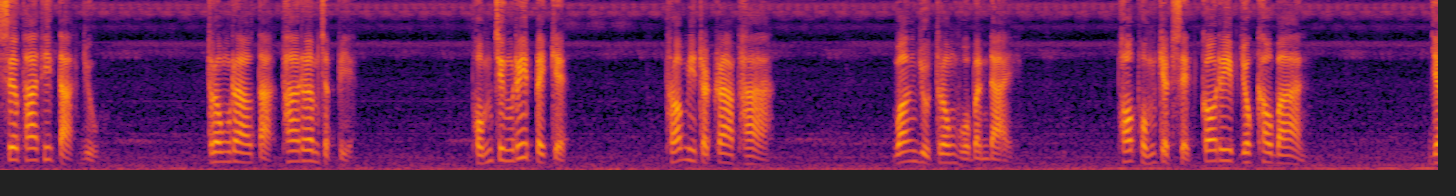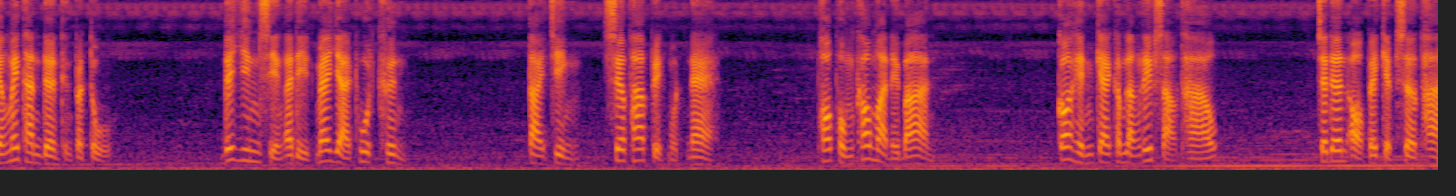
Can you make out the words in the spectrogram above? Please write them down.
เสื้อผ้าที่ตากอยู่ ตรงราวตากผ้าเริ่มจะเปียก ผมจึงรีบไปเก็บ เพราะมีตะกร้าผ้าวางอยู่ตรงหัวบันได พอผมเก็บเสร็จก็รีบยกเข้าบ้าน ยังไม่ทันเดินถึงประตู ได้ยินเสียงอดีตแม่ยายพูดขึ้น ตายจริง เสื้อผ้าเปียกหมดแน่ พอผมเข้ามาในบ้าน ก็เห็นแกกำลังรีบสาวเท้า จะเดินออกไปเก็บเสื้อผ้า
